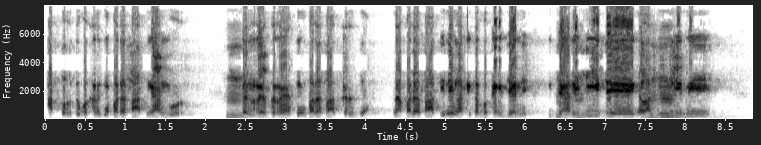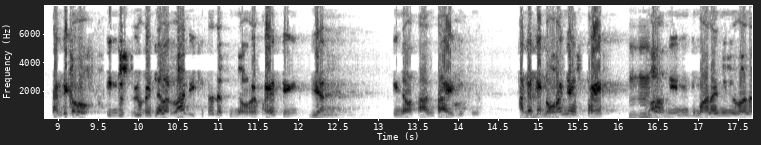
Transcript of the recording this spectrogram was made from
aktor itu bekerja pada saat nganggur hmm. dan refreshing pada saat kerja nah pada saat inilah kita bekerja nih cari hmm. ide ngelatih hmm. diri nanti kalau industri udah jalan lagi kita udah tinggal refreshing yeah. tinggal santai gitu ada kan hmm. orang yang stres hmm. ah ini, ini gimana ini gimana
